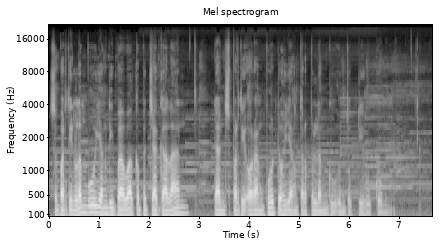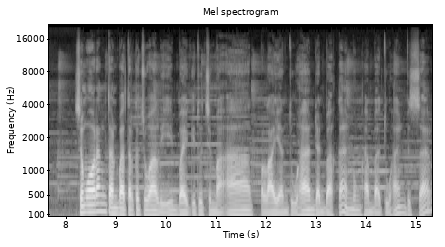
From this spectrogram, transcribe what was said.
seperti lembu yang dibawa ke pejagalan, dan seperti orang bodoh yang terbelenggu untuk dihukum. Semua orang tanpa terkecuali, baik itu jemaat, pelayan Tuhan, dan bahkan menghamba Tuhan besar,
